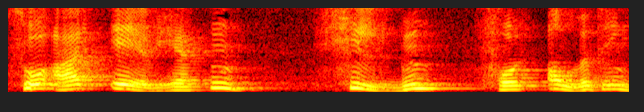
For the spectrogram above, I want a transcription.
så er evigheten kilden for alle ting.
